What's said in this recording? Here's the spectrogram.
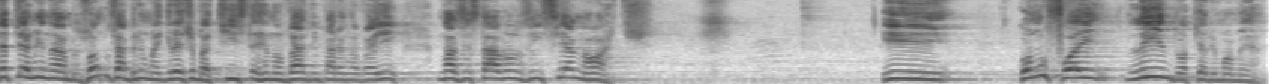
determinamos, vamos abrir uma igreja batista renovada em Paranavaí, nós estávamos em Cianorte. E como foi lindo aquele momento.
